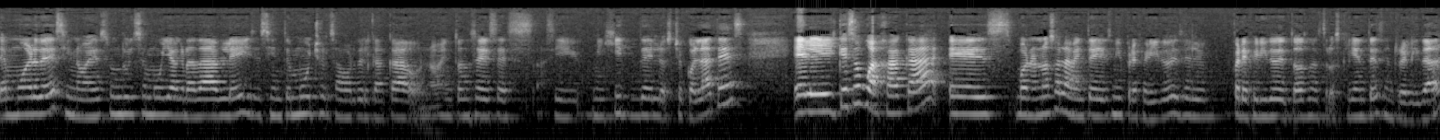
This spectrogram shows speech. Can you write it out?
te muerde, sino es un dulce muy agradable y se siente mucho el sabor del cacao, ¿no? Entonces es así mi hit de los chocolates. El queso Oaxaca es, bueno, no solamente es mi preferido, es el preferido de todos nuestros clientes en realidad.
